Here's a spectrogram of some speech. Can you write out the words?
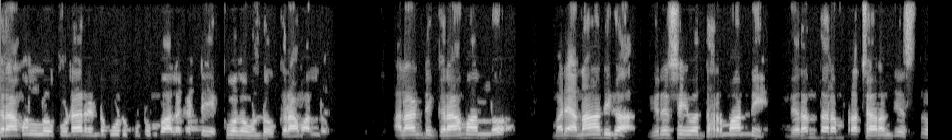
గ్రామంలో కూడా రెండు మూడు కుటుంబాల కంటే ఎక్కువగా ఉండవు గ్రామాల్లో. అలాంటి గ్రామాల్లో మరి అనాదిగా వీరశైవ ధర్మాన్ని నిరంతరం ప్రచారం చేస్తూ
